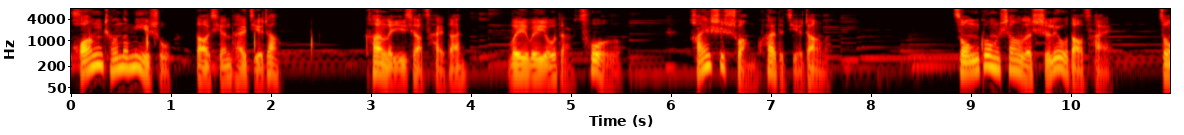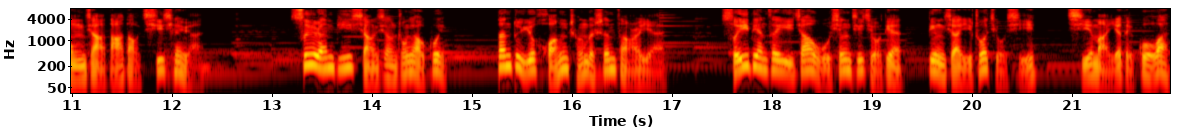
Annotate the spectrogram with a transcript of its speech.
皇城的秘书到前台结账，看了一下菜单，微微有点错愕，还是爽快的结账了。总共上了十六道菜，总价达到七千元。虽然比想象中要贵，但对于皇城的身份而言，随便在一家五星级酒店订下一桌酒席，起码也得过万。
